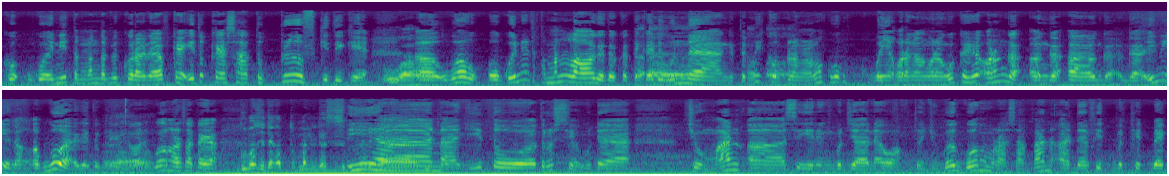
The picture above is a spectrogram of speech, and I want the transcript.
gue, gue ini teman tapi kurang dapat kayak itu kayak satu proof gitu kayak Wow eh, wow oh gue ini temen lo gitu ketika Uh-uh. diundang gitu tapi kok Uh-uh. lama-lama kok banyak orang nggak ngundang gue kayak orang nggak eh, nggak eh, nggak nggak ini ya nggak anggap gue gitu kayak Uh. gue ngerasa kayak Gue masih dianggap teman gak sih sebenarnya? Iya, gitu. nah gitu. Terus ya udah. Cuman eh, seiring berjalannya waktu juga gue merasakan ada feedback feedback,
